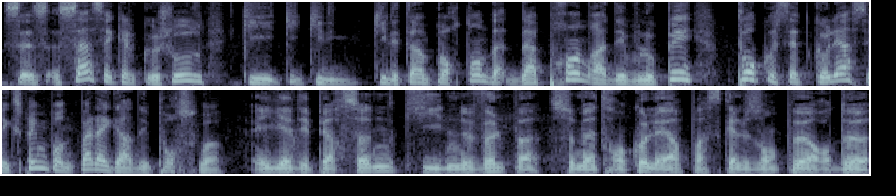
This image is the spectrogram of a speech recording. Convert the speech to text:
Ça, c'est quelque chose qui, qui, qui- qu'il est important d'a- d'apprendre à développer pour que cette colère s'exprime, pour ne pas la garder pour soi. Et il y a des personnes qui ne veulent pas se mettre en colère parce qu'elles ont peur de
